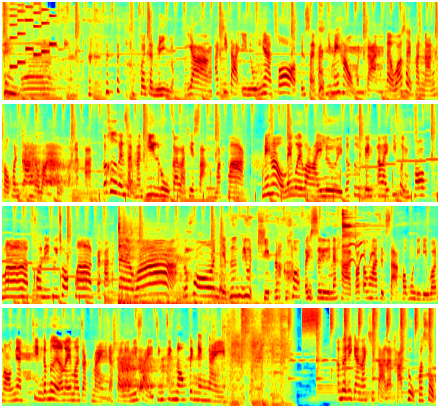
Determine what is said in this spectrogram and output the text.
เก่งมาก คนจะนิ่งหรอก อย่างอาคิตะอินุเนี่ยก็เป็นสายพันธุ์ที่ไม่เห่าเหมือนกัน แต่ว่าสายพันธุ์นั้นเขาค่อนข้างระวังตัวนะคะ ก็คือเป็นสายพันธุ์ที่รู้กาลเทศะมาก ๆ ไม่เห่าไม่โวยวายเลย ก็คือเป็นอะไรที่ฝนชอบมากข้อนี้คือชอบมากนะคะ แต่ว่าทุกคนอย่าเพิ่งหยุดคลิปแล้วก็ไปซื้อนะคะ ก็ต้องมาศึกษาข้อมูลดีๆว่าน้องเนี่ยถิ่นกำเนิดอะไรมาจากไหนนะคะ แล้วนิสัยจริง ๆ น้องเป็นยังไง อเมริกันอาคิตะนะคะ ถูกผสม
